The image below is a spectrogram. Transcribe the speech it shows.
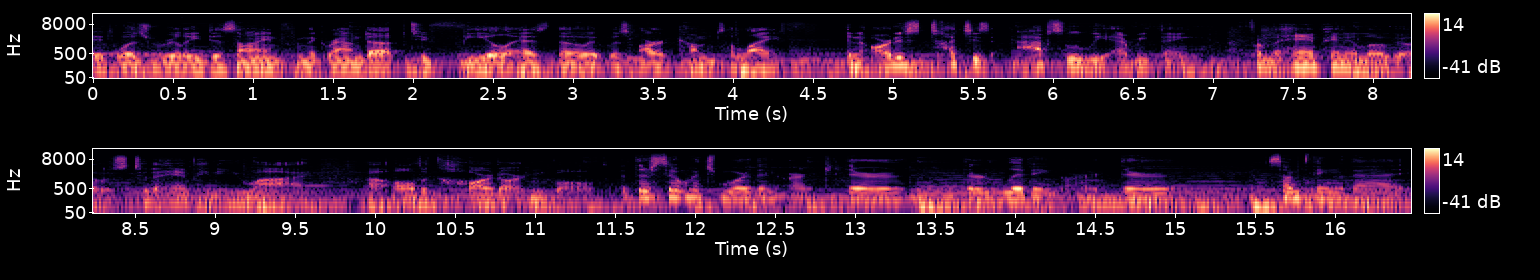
It was really designed from the ground up to feel as though it was art come to life. An artist touches absolutely everything from the hand painted logos to the hand painted UI, uh, all the card art involved. But they're so much more than art. They're they're living art. They're something that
